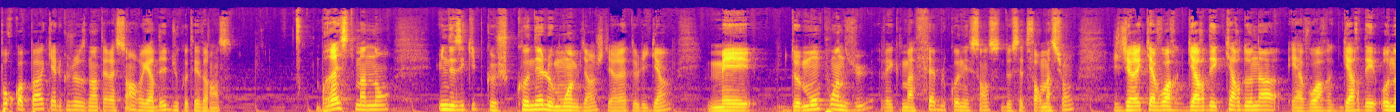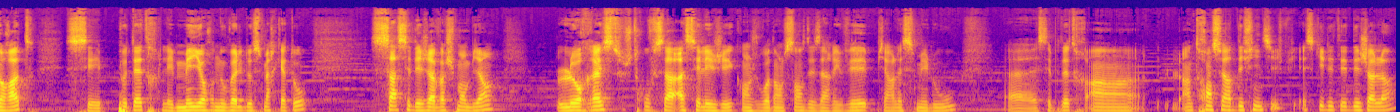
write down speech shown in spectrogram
pourquoi pas quelque chose d'intéressant à regarder du côté de Reims. Brest maintenant, une des équipes que je connais le moins bien, je dirais, de Ligue 1, mais de mon point de vue, avec ma faible connaissance de cette formation, je dirais qu'avoir gardé Cardona et avoir gardé Honorat, c'est peut-être les meilleures nouvelles de ce mercato. Ça, c'est déjà vachement bien. Le reste, je trouve ça assez léger quand je vois dans le sens des arrivées. Pierre Lesmelou, euh, c'est peut-être un, transfert définitif. Est-ce qu'il était déjà là?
